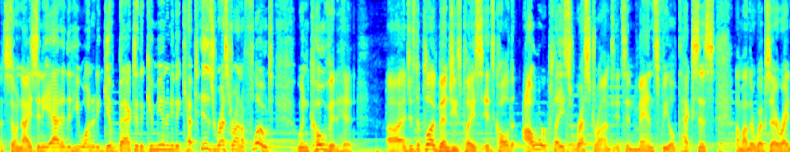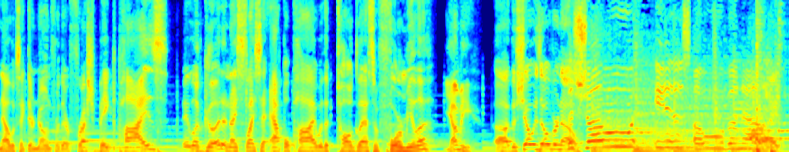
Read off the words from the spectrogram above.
That's so nice. And he added that he wanted to give back to the community that kept his restaurant afloat when COVID hit. Uh, and just to plug Benji's place, it's called Our Place Restaurant. It's in Mansfield, Texas. I'm on their website right now. Looks like they're known for their fresh baked pies. They look good. A nice slice of apple pie with a tall glass of formula. Yummy. Uh, the show is over now. The show is over now. All right.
